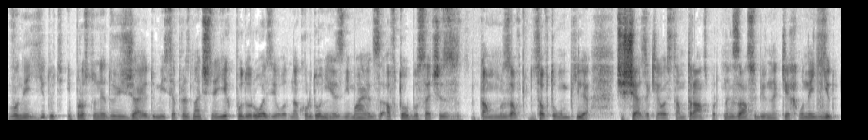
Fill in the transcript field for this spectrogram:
вони їдуть і просто не доїжджають до місця призначення. Їх по дорозі, от на кордоні, знімають з автобуса чи з там з автомобіля, чи ще з якихось там транспортних засобів, на яких вони їдуть.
